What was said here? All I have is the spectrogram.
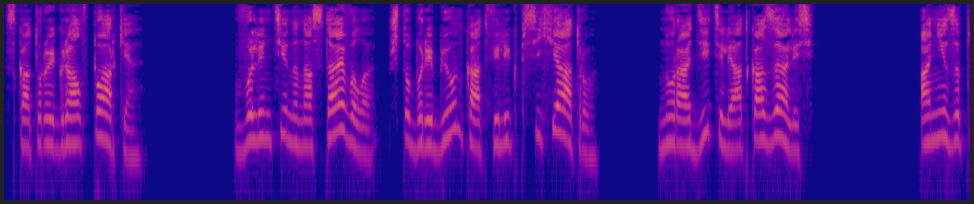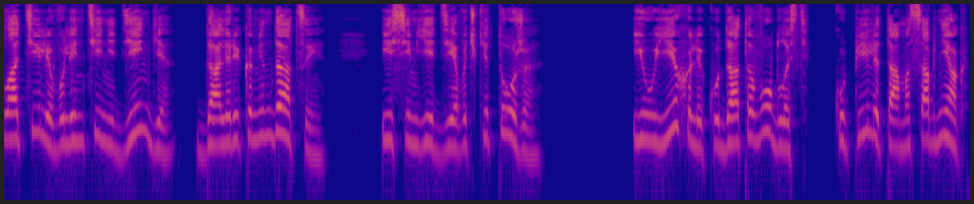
с которой играл в парке. Валентина настаивала, чтобы ребенка отвели к психиатру, но родители отказались. Они заплатили Валентине деньги, дали рекомендации, и семье девочки тоже. И уехали куда-то в область, купили там особняк.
